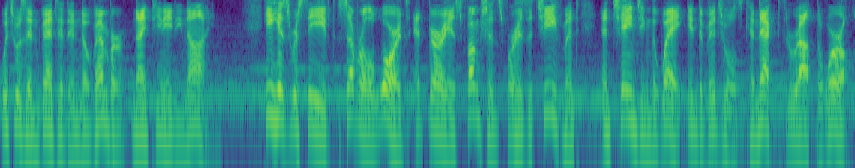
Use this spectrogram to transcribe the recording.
which was invented in November 1989. He has received several awards at various functions for his achievement and changing the way individuals connect throughout the world.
